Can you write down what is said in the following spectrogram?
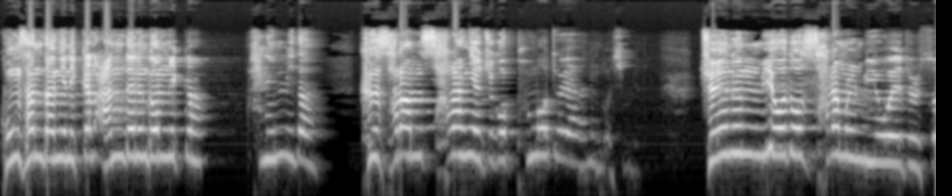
공산당이니까 안 되는 겁니까? 아닙니다. 그 사람 사랑해주고 품어줘야 하는 것입니다. 죄는 미워도 사람을 미워해 줄 수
